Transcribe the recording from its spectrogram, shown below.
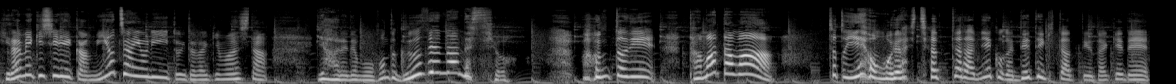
ひらめき司令官みおちゃんよりといただきました。いや、あれでもほんと偶然なんですよ。本当に、たまたま、ちょっと家を燃やしちゃったら猫が出てきたっていうだけで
